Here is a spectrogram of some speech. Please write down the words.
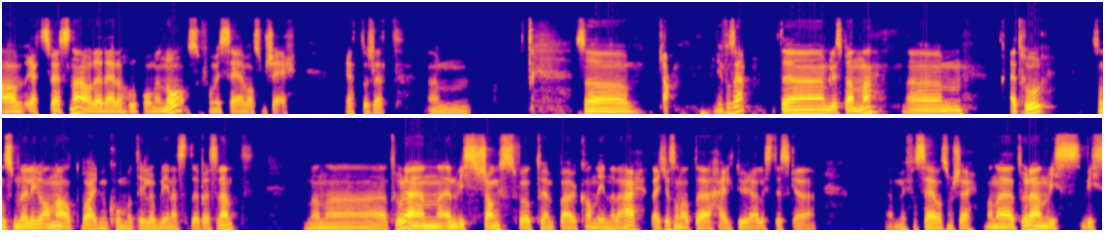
av rettsvesenet, og det er det det holder på med nå. Så får vi se hva som skjer, rett og slett. Um, så ja, vi får se. Det blir spennende. Um, jeg tror, sånn som det ligger an, at Biden kommer til å bli neste president. Men uh, jeg tror det er en, en viss sjanse for at Trump òg kan vinne det her. Det er ikke sånn at det er helt urealistisk. Vi får se hva som skjer. Men jeg tror det er en viss, viss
